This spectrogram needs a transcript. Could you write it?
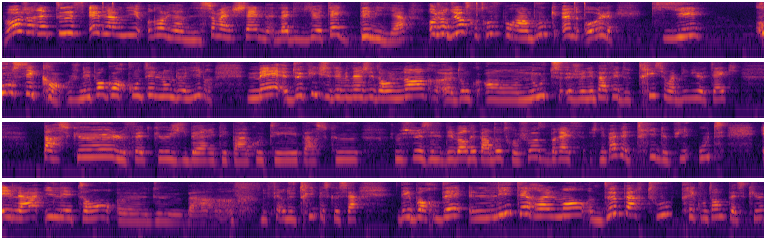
Bonjour à tous et bienvenue ou bienvenue sur ma chaîne La Bibliothèque d'Emilia. Aujourd'hui on se retrouve pour un book unhaul qui est conséquent. Je n'ai pas encore compté le nombre de livres, mais depuis que j'ai déménagé dans le nord, euh, donc en août, je n'ai pas fait de tri sur ma bibliothèque parce que le fait que Gibert était pas à côté, parce que je me suis laissée déborder par d'autres choses, bref, je n'ai pas fait de tri depuis août et là il est temps euh, ben, de faire du tri parce que ça débordait littéralement de partout. Très contente parce que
